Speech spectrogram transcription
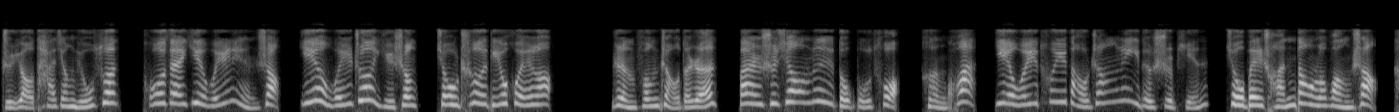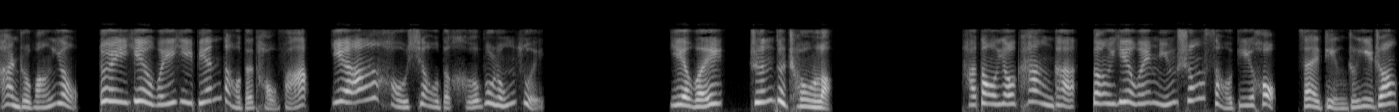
只要他将硫酸。泼在叶维脸上，叶维这一生就彻底毁了。任峰找的人办事效率都不错，很快，叶维推倒张丽的视频就被传到了网上。看着网友对叶维一边倒的讨伐，叶安好笑的合不拢嘴。叶维真的抽了，他倒要看看，等叶维名声扫地后，再顶着一张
